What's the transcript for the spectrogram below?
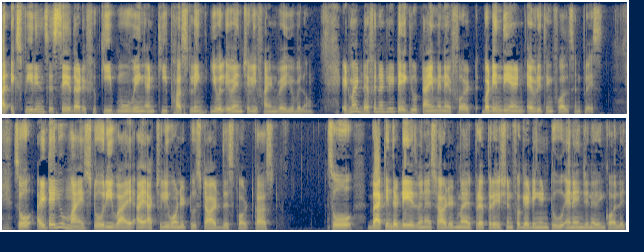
Our experiences say that if you keep moving and keep hustling, you will eventually find where you belong. It might definitely take you time and effort, but in the end, everything falls in place. So, I'll tell you my story why I actually wanted to start this podcast so back in the days when i started my preparation for getting into an engineering college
